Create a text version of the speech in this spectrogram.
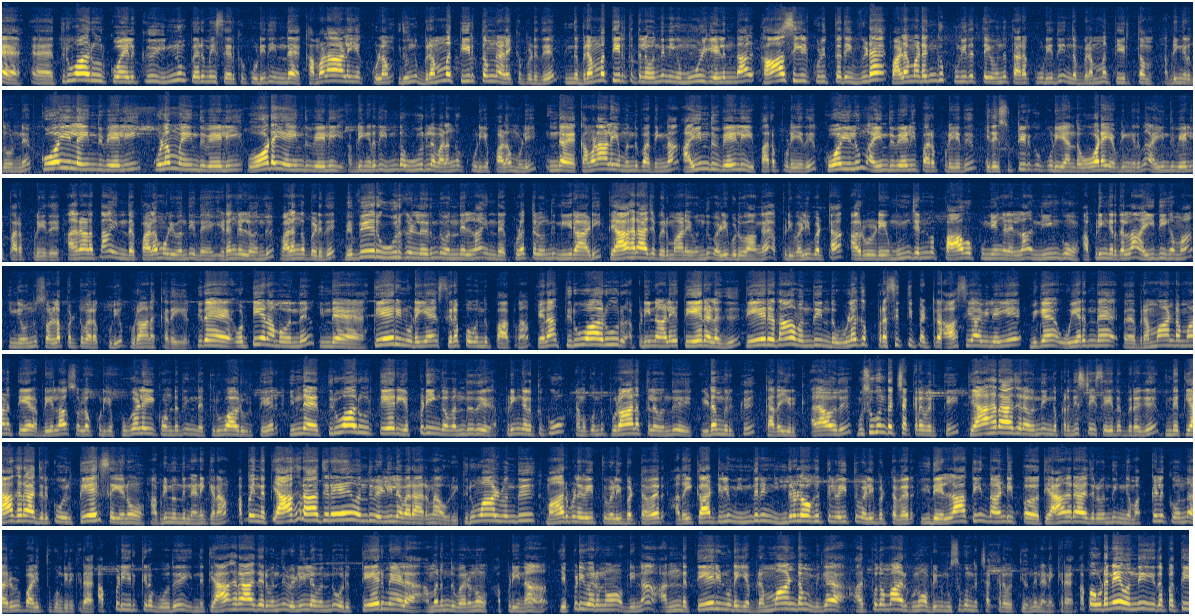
திருவாரூர் கோயிலுக்கு இன்னும் பெருமை சேர்க்கக்கூடியது இந்த கமலாலய குளம். இது வந்து பிரம்ம தீர்த்தம்னு அழைக்கப்படுது. இந்த பிரம்ம தீர்த்தத்துல வந்து நீங்க மூழ்கி எழுந்தால் காசியில் குளித்ததை விட பல மடங்கு புனிதத்தை வந்து தரக்கூடியது இந்த பிரம்ம தீர்த்தம் அப்படிங்கிறது ஒண்ணு. கோயில் ஐந்து வேலி குளம் ஐந்து வேலி ஓடை ஐந்து வேலி அப்படிங்கிறது இந்த ஊர்ல வழங்கக்கூடிய பழமொழி. இந்த கமலாலயம் வந்து பாத்தீங்கன்னா ஐந்து வேலி பரப்புடையது கோயிலும் ஐந்து வேலி பரப்புடையது இதை சுற்றி இருக்கக்கூடிய அந்த ஓடை அப்படிங்கிறது ஐந்து வேலி பரப்புடையது. அதனால தான் இந்த பழமொழி வந்து இந்த இடங்கள்ல வந்து வழங்கப்படுது. வெவ்வேறு ஊர்கள்ல இருந்து வந்து எல்லாம் இந்த குளத்தில் வந்து நீராடி தியாகராஜ பெருமானை வந்து வழிபடுவாங்க. அப்படி வழிபட்டா அவருடைய முன்ஜென்ம பாவ புண்ணியங்கள் எல்லாம் நீங்கும் அப்படிங்கறதெல்லாம் ஐதீகமா இங்க வந்து சொல்லப்பட்டு வரக்கூடிய புராண கதைகள். இதை ஒட்டிய நாம வந்து இந்த தேரினுடைய சிறப்பை வந்து பார்க்கலாம். ஏன்னா திருவாரூர் அப்படின்னாலே தேரழகு. தேரை தான் வந்து இந்த உலக பிரசித்தி பெற்ற ஆசியாவிலேயே மிக உயர்ந்த பிரம்மாண்டமான தேர் அப்படியெல்லாம் சொல்லக்கூடிய புகழை கொண்டது இந்த திருவாரூர் தேர். இந்த திருவாரூர் தேர் எப்படி இங்க வந்தது அப்படிங்கிறதுக்கும் நமக்கு வந்து புராணத்துல வந்து இடம் இருக்கு கதை இருக்கு. அதாவது முசுகுந்த சக்கரவர்த்தி தியாகராஜரை வந்து இங்க பிரதிஷ்டை செய்த பிறகு இந்த தியாகராஜருக்கு ஒரு தேர் செய்யணும் அப்படின்னு வந்து நினைக்கிறான். அப்ப இந்த தியாகராஜரே வந்து வெளியில வராருன்னா அவரு திருமால் வந்து மார்பிளை வைத்து வழிபட்டவர் அதை காட்டிலும் இந்திரன் இந்திரலோகத்தில் வைத்து வழிபட்டவர் இது எல்லாத்தையும் தாண்டி இப்போ தியாகராஜர் வந்து இங்க மக்களுக்கு வந்து அருள் பாலித்து கொண்டிருக்கிறார். அப்படி இருக்கிற போது இந்த தியாகராஜர் வந்து வெளியில வந்து ஒரு தேர் மேல அமர்ந்து வரணும் அப்படின்னா எப்படி வரணும் அப்படின்னா அந்த தேரினுடைய பிரம்மாண்டம் மிக அற்புதமா இருக்கணும் அப்படின்னு முசுகுந்த சக்கரவர்த்தி வந்து நினைக்கிறாரு. அப்ப உடனே வந்து இத பத்தி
